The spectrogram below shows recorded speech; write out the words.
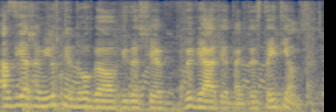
A z Jerzem już niedługo widzę się w wywiadzie, także stay tuned.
